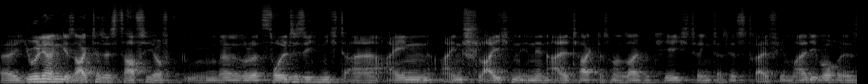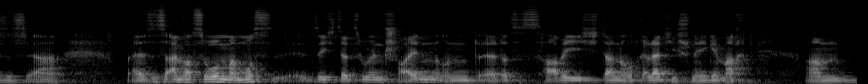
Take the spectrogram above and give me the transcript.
äh, Julian gesagt hat, es darf sich auf äh, oder sollte sich nicht äh, ein, einschleichen in den Alltag, dass man sagt, okay, ich trinke das jetzt drei, vier Mal die Woche. Es ist, äh, es ist einfach so, man muss sich dazu entscheiden und das habe ich dann auch relativ schnell gemacht. Ähm,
